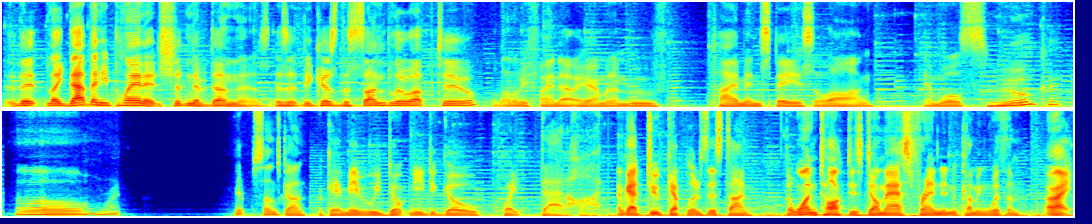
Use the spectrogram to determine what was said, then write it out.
That like that many planets shouldn't have done this. Is it because the sun blew up too? Hold on, let me find out here. I'm gonna move time and space along, and we'll see. Okay. Oh, right. Yep, sun's gone. Okay, maybe we don't need to go quite that hot. I've got two Keplers this time. The one talked his dumbass friend into coming with him. All right,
